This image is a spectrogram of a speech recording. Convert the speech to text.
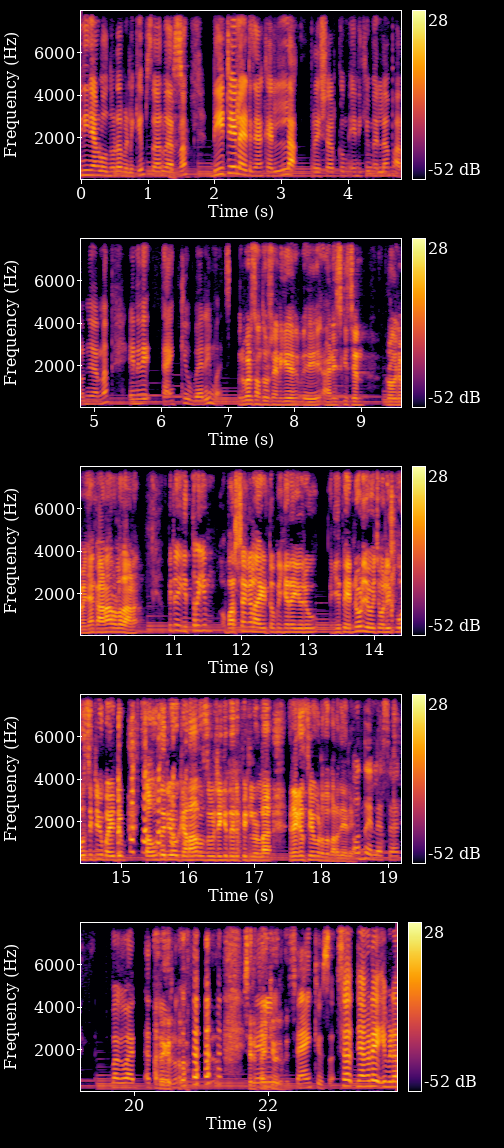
ഇനി ഞങ്ങൾ ഒന്നുകൂടെ വിളിക്കും. സാർ വരണം. ഡീറ്റെയിൽ ആയിട്ട് ഞങ്ങൾക്ക് എല്ലാ പ്രേക്ഷകർക്കും എനിക്കും എല്ലാം പറഞ്ഞു തരണം. Anyway thank you very much ഒരുപാട് സന്തോഷം എനിക്ക് ആനീസ് കിച്ചൺ പ്രോഗ്രാം ഞാൻ കാണാറുള്ളതാണ്. പിന്നെ ഇത്രയും വർഷങ്ങളായിട്ടും ഇങ്ങനെ ഈ ഒരു ഇപ്പൊ എന്നോട് ചോദിച്ച പോലെ പോസിറ്റീവായിട്ടും സൗന്ദര്യവും കെടാതെ സൂക്ഷിക്കുന്നതിന് പിന്നിലുള്ള രഹസ്യം കൂടെ ഒന്ന് പറഞ്ഞുതരാം ഒന്നുമില്ല സർ ഭഗവാൻ അത്രേ ഉള്ളൂ. ശരി താങ്ക് യു സർ സർ ഞങ്ങളുടെ ഇവിടെ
